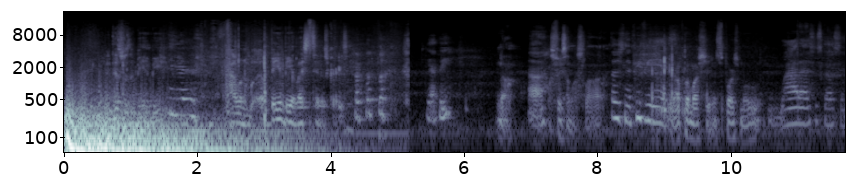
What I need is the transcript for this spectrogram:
imagine this is a B&B? even in Lexington is crazy. You happy? No. Uh, Let's fix on my slide. there's no pee dance. I put my shit in sports mode. Wow, that's disgusting.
